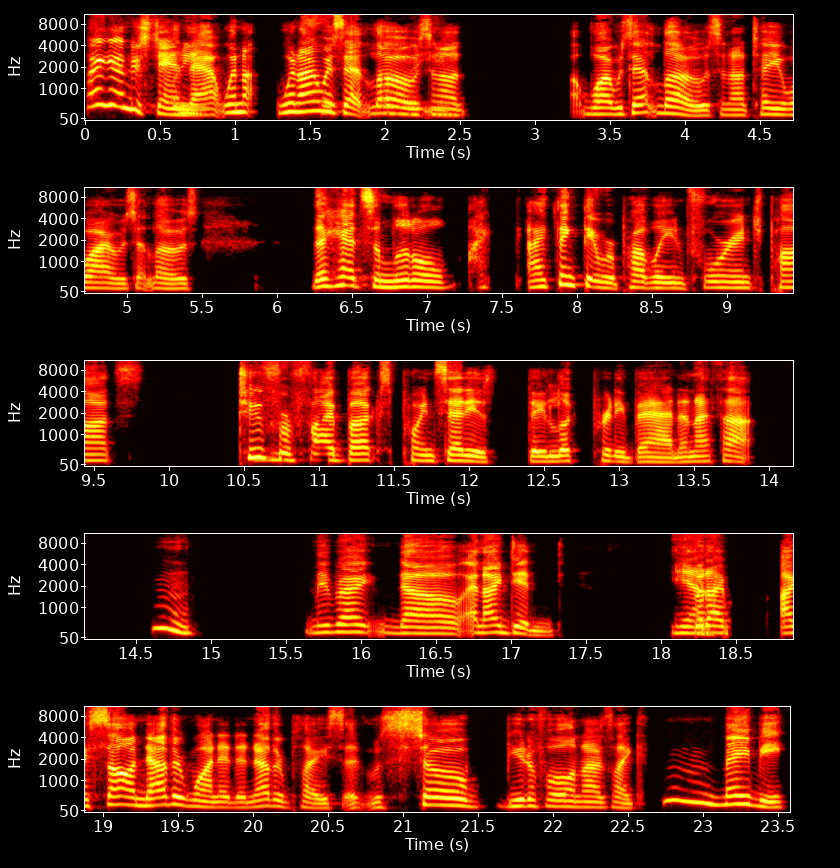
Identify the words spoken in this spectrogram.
I understand that. when when I was at Lowe's and I well, I was at Lowe's and I'll tell you why I was at Lowe's they had some little I, I think they were probably in four inch pots 2 mm-hmm. for five bucks poinsettias they looked pretty bad and i thought hmm maybe i no and i didn't yeah but i i saw another one at another place it was so beautiful and i was like hmm, maybe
